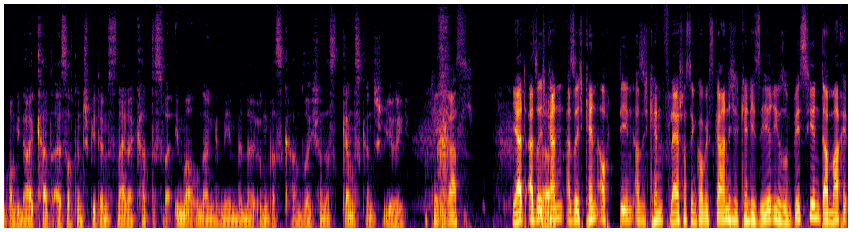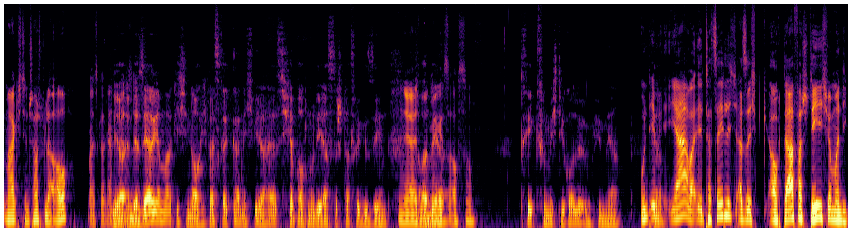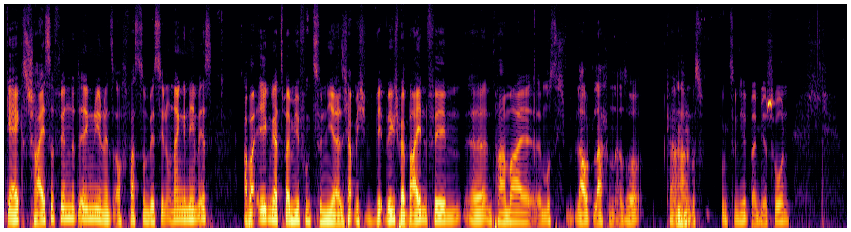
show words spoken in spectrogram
Original-Cut als auch dann später im Snyder-Cut, das war immer unangenehm, wenn da irgendwas kam. So, ich fand das ganz, ganz schwierig. Okay, krass. Ja, also ich ja. kann, also ich kenne auch den, also ich kenne Flash aus den Comics gar nicht, ich kenne die Serie so ein bisschen, da mag, mag ich den Schauspieler auch. Weiß gar nicht. Ja, in der Serie mag ich ihn auch. Ich weiß gar nicht, wie er heißt. Ich habe auch nur die erste Staffel gesehen. Ja, ich aber der ist auch so. Trägt für mich die Rolle irgendwie mehr. Und im, ja. ja, aber äh, tatsächlich, also ich, auch da verstehe ich, wenn man die Gags scheiße findet irgendwie und wenn es auch fast so ein bisschen unangenehm ist. Aber irgendwie hat es bei mir funktioniert. Also ich habe mich wirklich bei beiden Filmen äh, ein paar Mal äh, musste ich laut lachen. Also keine mhm. Ahnung, das funktioniert bei mir schon.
